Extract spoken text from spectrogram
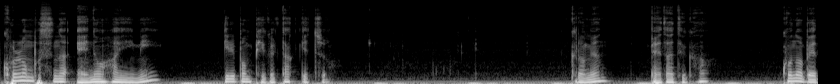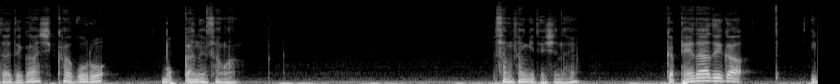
콜럼버스나 에너하임이 1번 픽을 땄겠죠. 그러면 베다드가 코너 베다드가 시카고로 못 가는 상황 상상이 되시나요? 그러니까 베다드가 이,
